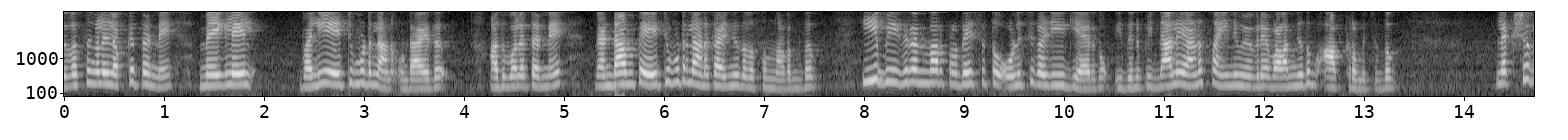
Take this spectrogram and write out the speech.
ദിവസങ്ങളിലൊക്കെ തന്നെ മേഖലയിൽ വലിയ ഏറ്റുമുട്ടലാണ് ഉണ്ടായത്. അതുപോലെ തന്നെ രണ്ടാമത്തെ ഏറ്റുമുട്ടലാണ് കഴിഞ്ഞ ദിവസം നടന്നത്. ഈ ഭീകരന്മാർ പ്രദേശത്ത് ഒളിച്ചു കഴിയുകയായിരുന്നു. ഇതിന് പിന്നാലെയാണ് സൈന്യം ഇവരെ വളഞ്ഞതും ആക്രമിച്ചതും. ലക്ഷർ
